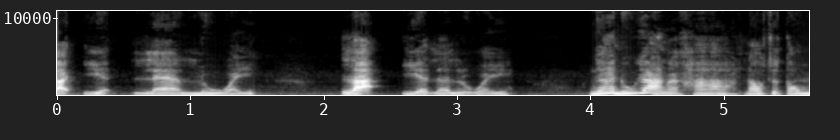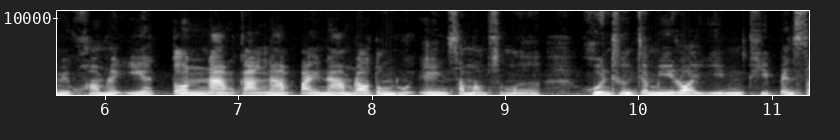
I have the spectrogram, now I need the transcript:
ละเอียดและรวย ละเอียดและรวย งานทุกอย่างนะคะ เราจะต้องมีความละเอียดต้นน้ำกลางน้ำปลายน้ำเราต้องดูเองสม่ำเสมอ คุณถึงจะมีรอยยิ้มที่เป็นส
